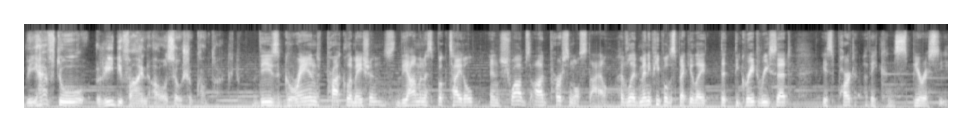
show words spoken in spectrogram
We have to redefine our social contract. These grand proclamations, the ominous book title, and Schwab's odd personal style have led many people to speculate that the Great Reset is part of a conspiracy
